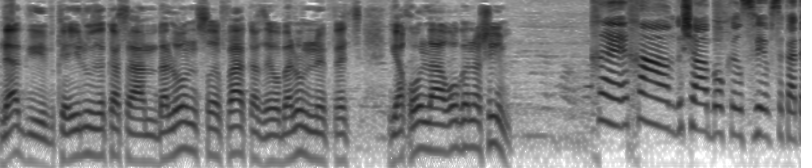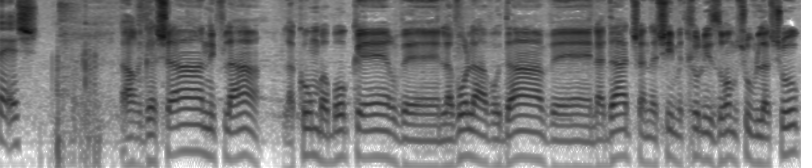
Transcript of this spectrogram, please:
להגיב כאילו זה קסאם, בלון שרפה כזה או בלון נפץ יכול להרוג אנשים. איך, איך ההרגשה הבוקר סביב הפסקת האש? הרגשה נפלאה, לקום בבוקר ולבוא לעבודה ולדעת שאנשים יתחילו לזרום שוב לשוק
